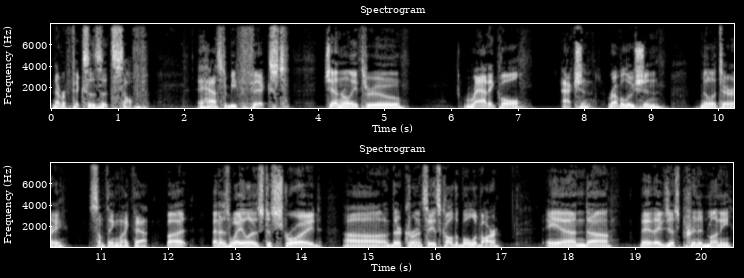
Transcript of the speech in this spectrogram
never fixes itself. It has to be fixed generally through radical action, revolution, military, something like that. But Venezuela has destroyed uh, their currency. It's called the bolivar, and uh, they they've just printed money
